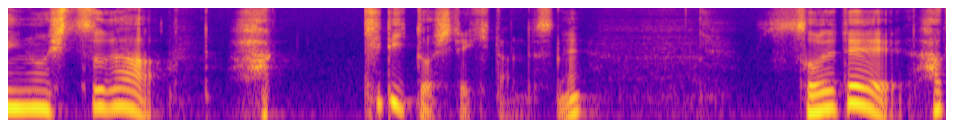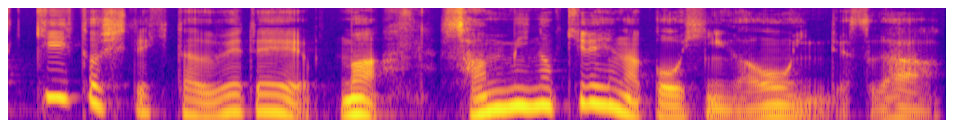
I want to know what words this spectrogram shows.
りの質がきりとしてきたんですね。それではっきりとしてきた上でまあ酸味のきれいなコーヒーが多いんですが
